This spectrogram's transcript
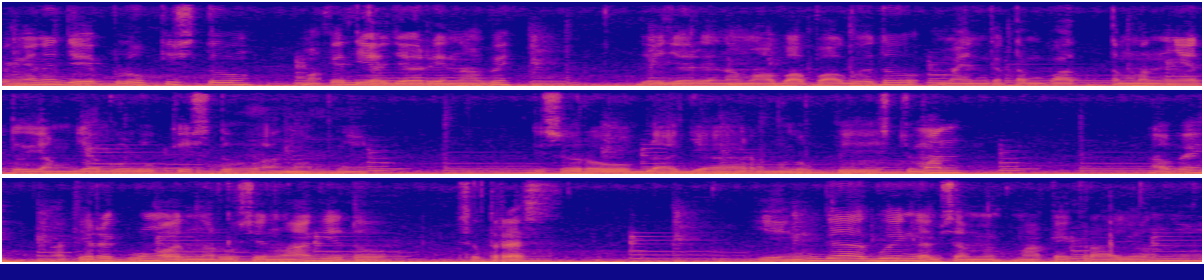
pengennya jadi pelukis tuh. Makanya diajarin apa? Diajarin sama bapak gue tuh main ke tempat temennya tuh yang jago lukis tuh anaknya. Disuruh belajar ngelukis. Cuman apa ya, akhirnya gue nggak nerusin lagi tuh. Stres? Ya enggak gue nggak bisa pakai krayonnya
